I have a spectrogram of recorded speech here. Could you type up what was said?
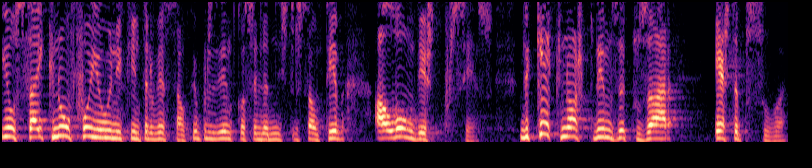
Eu sei que não foi a única intervenção que o Presidente do Conselho de Administração teve ao longo deste processo. De que é que nós podemos acusar esta pessoa?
